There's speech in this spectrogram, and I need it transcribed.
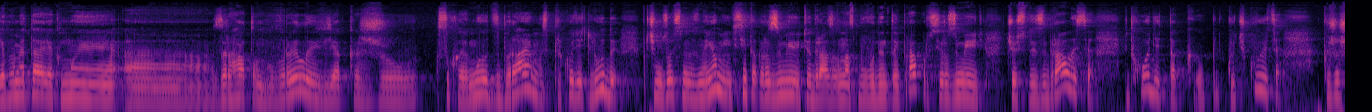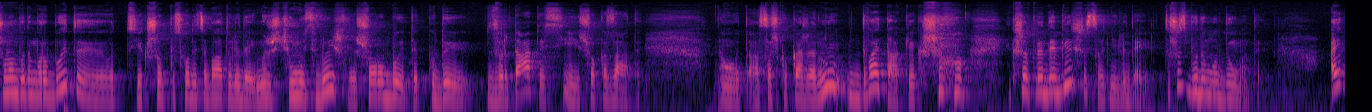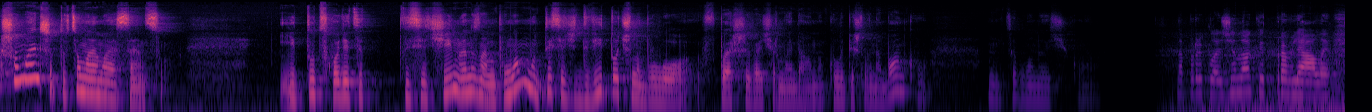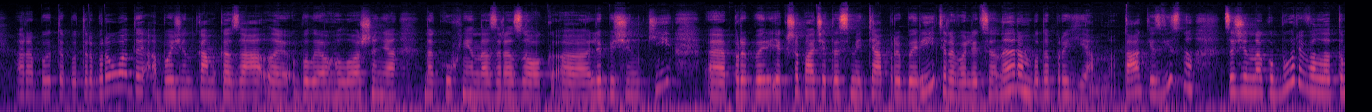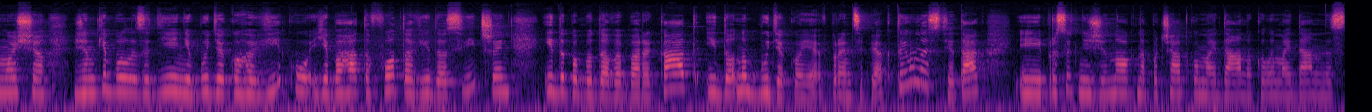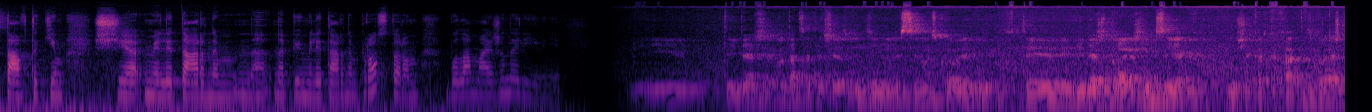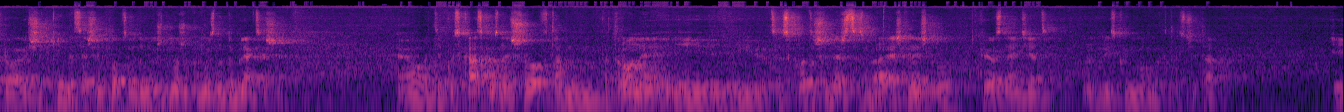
Я пам'ятаю, як ми е, з Рогатом говорили, я кажу: слухай, ми от збираємось, приходять люди, причому зовсім незнайомі, і всі так розуміють одразу. У нас був один той прапор, всі розуміють, що сюди зібралися, підходять, так підкучкуються. Кажу, що ми будемо робити, от якщо посходиться багато людей? Ми ж чомусь вийшли, що робити, куди звертатись і що казати. От, а Сашко каже: ну, давай так, якщо, якщо прийде більше сотні людей, то щось будемо думати. А якщо менше, то в цьому немає сенсу. І тут сходяться тисячі, ну я не знаю, по-моєму, тисяч дві точно було в перший вечір Майдану, коли пішли на банку. Ну, це було неочікувано. Наприклад, жінок відправляли робити бутерброди, або жінкам казали, були оголошення на кухні на зразок е, любі жінки. е, прибері- якщо бачите сміття, приберіть революціонерам буде приємно. Так і звісно, це жінок обурювало, тому що жінки були задіяні будь-якого віку. Є багато фото, відеосвідчень і до побудови барикад, і до ну будь-якої в принципі активності. Так і присутність жінок на початку майдану, коли майдан не став таким ще мілітарним напівмілітарним простором, була майже на рівні. І ти йдеш, і вода ця тече з бензином, з цим з кров'ю. І ти йдеш, збираєш лікси, як, ну, як артефакти, збираєш кроваві щитки, несеш їм хлопцям, думаєш, ну може комусь знадобляться ще. Е, От, якусь казку знайшов, там патрони, і, і це сходиш, ідеш, це збираєш книжку, кресний отець англійською мовою хтось читав. І,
